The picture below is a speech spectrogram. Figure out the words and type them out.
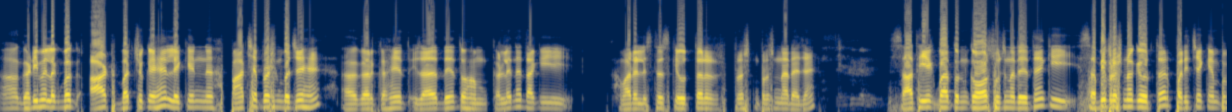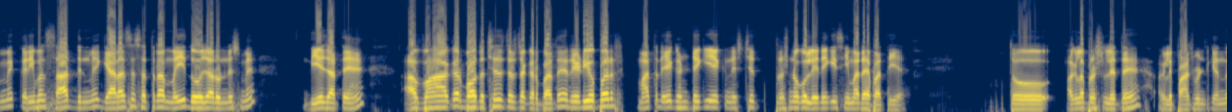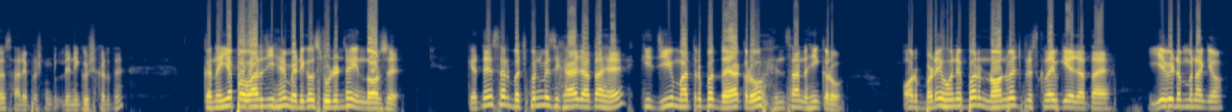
घड़ी में लगभग आठ बज चुके हैं, लेकिन पाँच छः प्रश्न बचे हैं। अगर कहें तो इजाज़त दें तो हम कर लेते हैं ताकि हमारे लिस्टर्स के उत्तर प्रश्न प्रश्न न रह जाएँ। साथ ही एक बात उनको और सूचना देते हैं कि सभी प्रश्नों के उत्तर परिचय कैंप में करीबन सात दिन में 11 से 17 मई 2019 में दिए जाते हैं। आप वहाँ आकर बहुत अच्छे से चर्चा कर पाते हैं। रेडियो पर मात्र एक घंटे की एक निश्चित प्रश्नों को लेने की सीमा रह पाती है। तो अगला प्रश्न लेते हैं। अगले पाँच मिनट के अंदर सारे प्रश्न लेने की कोशिश करते हैं। कन्हैया पवार जी हैं मेडिकल स्टूडेंट हैं इंदौर से। कहते हैं, सर, बचपन में सिखाया जाता है कि जीव मात्र पर दया करो, हिंसा नहीं करो और बड़े होने पर नॉनवेज प्रिस्क्राइब किया जाता है। ये विडम्बना क्यों?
